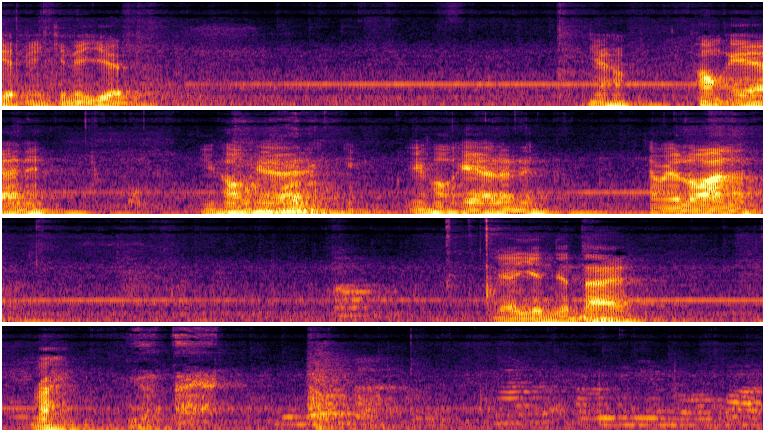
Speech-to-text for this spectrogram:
ผ็ดๆเนี่ยกินได้เยอะเนี่ยครับห้องแอร์เนี่ยมีห้องแอร์มีห้องแอร์แล้วเนี่ยทำไมร้อนอะแอร์เย็นจะตายไปเหงื่อแตกมุมต้นอะน่าจะอลูมิเนียมร้อนบ้าน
